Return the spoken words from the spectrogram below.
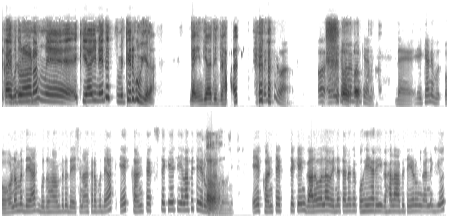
කයි බුදුරනම් මේ කියයි නේද? මෙතිරකු කියලා. ද කියන්න. දැ ඒකැන ඕනම දෙයක් බුදු හාමුදුරු දේශනා කරපු දෙයක් ඒ කන්ටෙක්ස්ට එකේ තියල අපි තේරුම් ගන්න ඕනේ. ඒ කොන්ටෙක්් එකෙන් ගලවලා වෙන තැනක කොහේ හරි ගහලා අපි තේරුම් ගන්න ගියොත්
